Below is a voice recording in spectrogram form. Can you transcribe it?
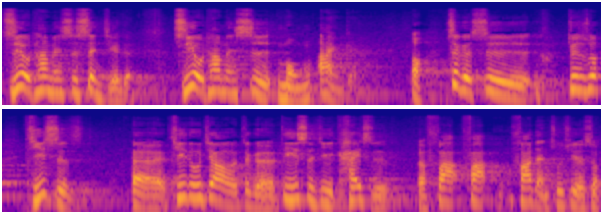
只有他们是圣洁的，只有他们是蒙爱的。哦，这个是就是说，即使呃基督教这个第一世纪开始呃发发发展出去的时候，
